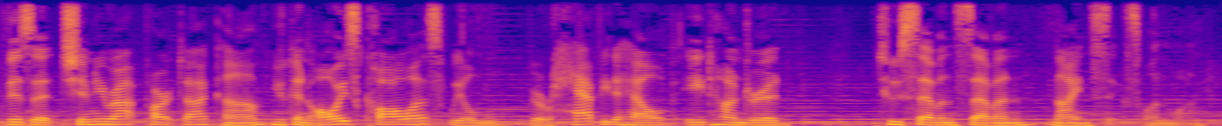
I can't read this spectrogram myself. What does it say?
visit chimneyrockpark.com. You can always call us. We'll, we're happy to help. 800 277 9611.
